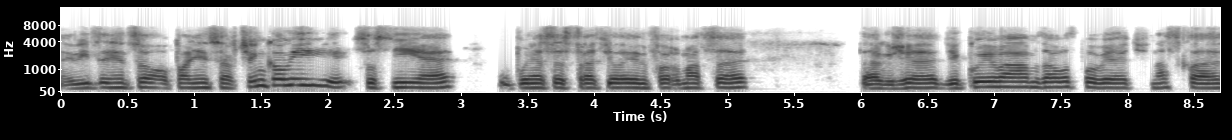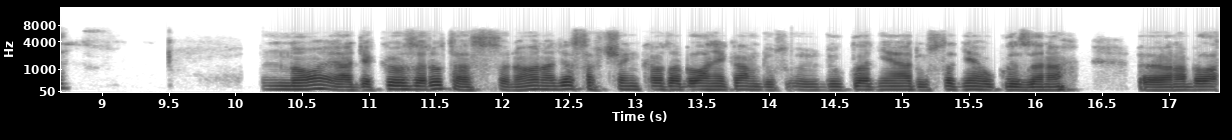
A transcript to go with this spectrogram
Nevíte něco o paní Savčenkový? Co s ní je? Úplně se ztratily informace. Takže děkuji vám za odpověď. Naschle. No, já děkuji za dotaz. No, Naděja Savčenko, ta byla někam důkladně a důsledně uklizena. Eh, ona byla,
